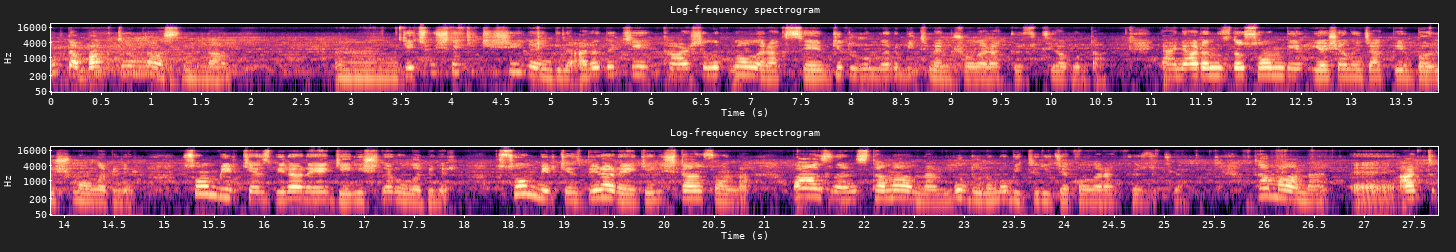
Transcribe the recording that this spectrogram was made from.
burada baktığımda aslında geçmişteki kişiyle ilgili aradaki karşılıklı olarak sevgi durumları bitmemiş olarak gözüküyor burada. Yani aranızda son bir yaşanacak bir barışma olabilir. Son bir kez bir araya gelişler olabilir. Son bir kez bir araya gelişten sonra bazılarınız tamamen bu durumu bitirecek olarak gözüküyor. Tamamen artık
